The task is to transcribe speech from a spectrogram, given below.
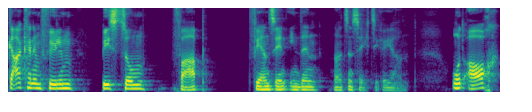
gar keinem Film bis zum Farbfernsehen in den 1960er Jahren. Und auch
